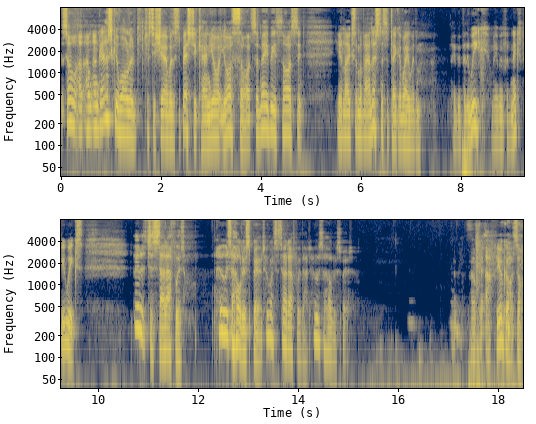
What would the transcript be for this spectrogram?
So, I, am going to ask you all just to share with us the best you can your, your thoughts and maybe thoughts that you'd like some of our listeners to take away with them. Maybe for the week, maybe for the next few weeks. Maybe to start off with, who is the Holy Spirit? Who wants to start off with that? Who is the Holy Spirit? Okay, off you go. So.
